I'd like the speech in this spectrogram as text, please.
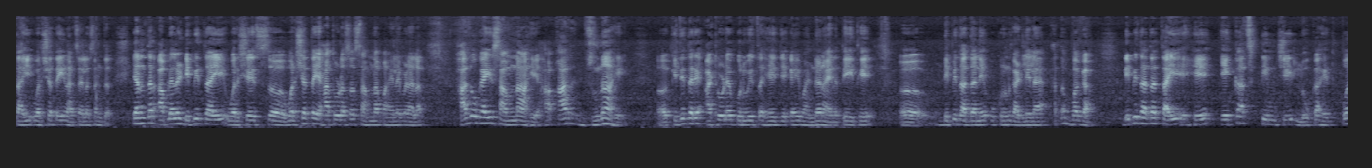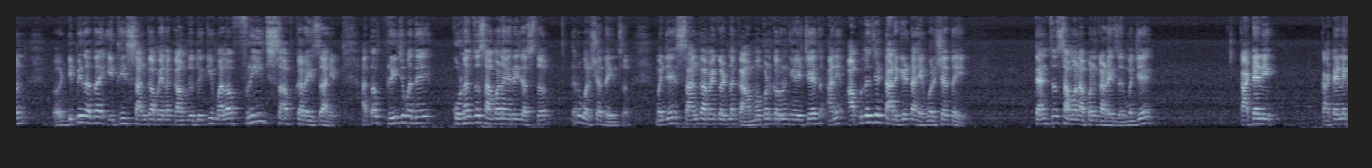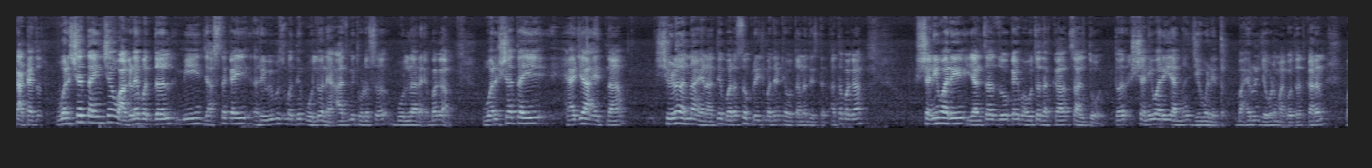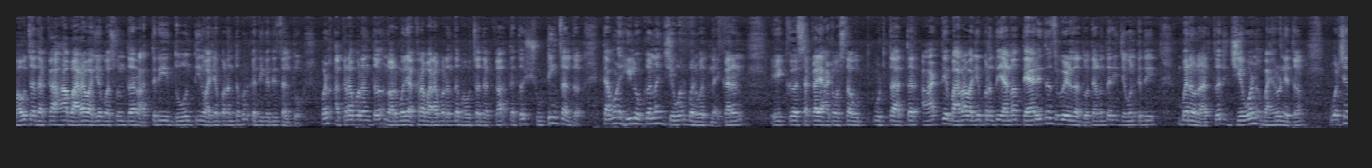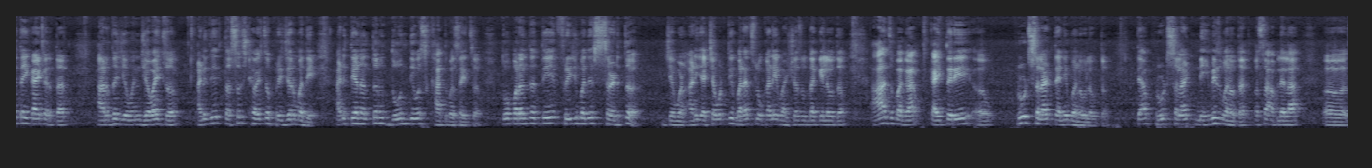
ताई वर्षाताई नाचायला सांगतात. यानंतर आपल्याला डीपी ताई वर्षेस वर्षाताई हा थोडासा सामना पाहायला मिळाला. हा जो काही सामना आहे हा फार जुना आहे. कितीतरी आठवड्यापूर्वीचं हे जे काही भांडण आहे ना ते इथे डी पी दादाने उकरून काढलेलं आहे. आता बघा डी पी दादा ताई हे एकाच टीमची लोक आहेत पण डी पी दादा इथे सांगाम्यानं काम देतोय की मला फ्रीज साफ करायचं आहे. आता फ्रीजमध्ये कोणाचं सामान आहे रे जास्त? तर वर्षाताईंचं. म्हणजे सांगकाम्याकडनं कामं पण करून घ्यायचे आहेत आणि आपलं जे टार्गेट आहे वर्षाताई त्यांचं सामान आपण काढायचं. म्हणजे काट्याने काट्याने काटायचं. वर्षाताईंच्या वागण्याबद्दल मी जास्त काही रिव्ह्यूजमध्ये बोललो नाही. आज मी थोडंसं बोलणार आहे. बघा वर्षाताई ह्या ज्या आहेत ना शिळं अन्न आहे ना ते बरंचसं फ्रीजमध्ये ठेवताना दिसतात. आता बघा शनिवारी यांचा जो काही भाऊचा धक्का चालतो तर शनिवारी यांना जेवण येतं. बाहेरून जेवण मागवतात. कारण भाऊचा धक्का हा बारा वाजेपासून तर रात्री दोन तीन वाजेपर्यंत पण कधी कधी चालतो. पण अकरापर्यंत नॉर्मली अकरा बारापर्यंत भाऊचा धक्का त्याचं शूटिंग चालतं. त्यामुळे ही लोकांना जेवण बनवत नाही. कारण एक सकाळी आठ वाजता उठ उठतात तर आठ ते बारा वाजेपर्यंत यांना तयारीतच वेळ जातो. त्यानंतर हे जेवण कधी बनवणार? तर जेवण बाहेरून येतं. वर्षातही काय करतात? अर्ध जेवण जेवायचं आणि ते तसंच ठेवायचं फ्रीजरमध्ये आणि त्यानंतर दोन दिवस खात बसायचं. तोपर्यंत ते फ्रीजमध्ये सडतं जेवण आणि याच्यावरती बऱ्याच लोकांनी भाष्यसुद्धा केलं होतं. आज बघा काहीतरी फ्रूट सलाड त्यांनी बनवलं होतं. त्या फ्रूट सलाड नेहमीच बनवतात असं आपल्याला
